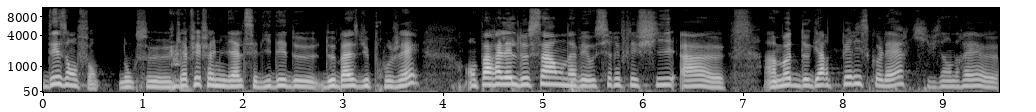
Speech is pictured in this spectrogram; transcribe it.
des enfants. Donc ce café familial, c'est l'idée de, de base du projet. En parallèle de ça, on avait aussi réfléchi à euh, un mode de garde périscolaire qui viendrait euh,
